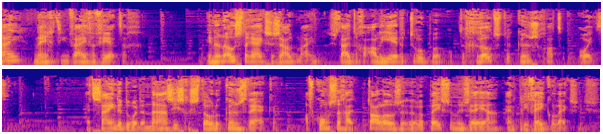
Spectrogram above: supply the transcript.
Mei 1945. In een Oostenrijkse zoutmijn stuiten geallieerde troepen op de grootste kunstschat ooit. Het zijn de door de nazi's gestolen kunstwerken, afkomstig uit talloze Europese musea en privécollecties.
